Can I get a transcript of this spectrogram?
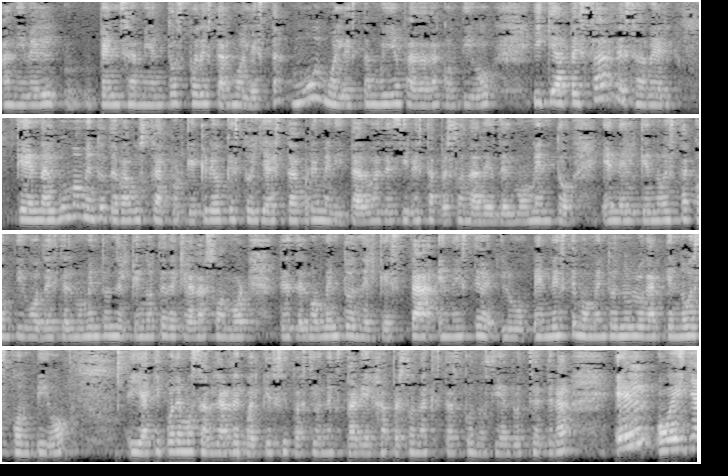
a nivel mm, pensamientos, puede estar molesta, muy molesta, muy enfadada contigo y que a pesar de saber que en algún momento te va a buscar porque creo que esto ya está premeditado, es decir, esta persona desde el momento en el que no está contigo, desde el momento en el que no te declara su amor, desde el momento en el que está en este, en este momento en un lugar que no es contigo, y aquí podemos hablar de cualquier situación, expareja, persona que estás conociendo, etcétera, él o ella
